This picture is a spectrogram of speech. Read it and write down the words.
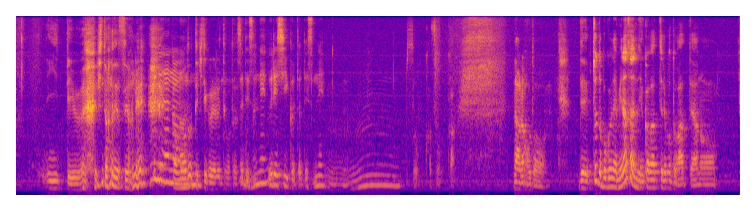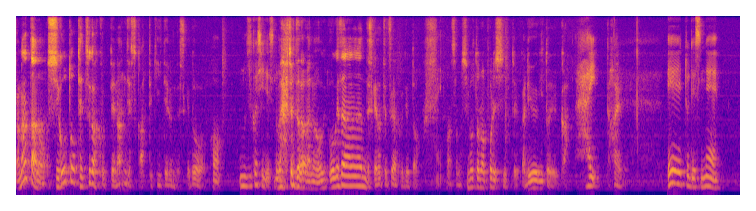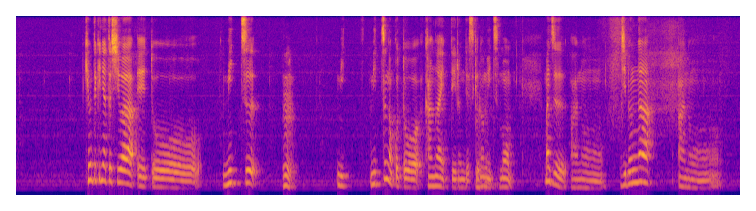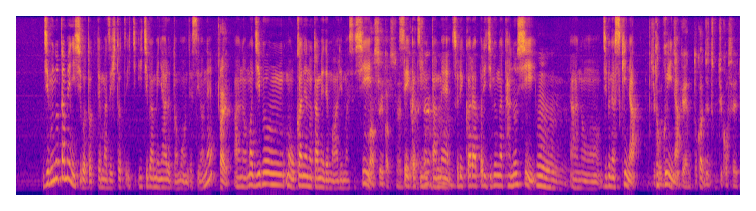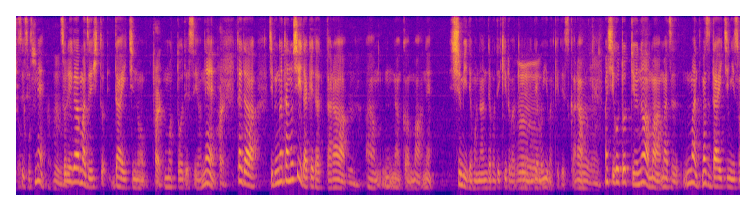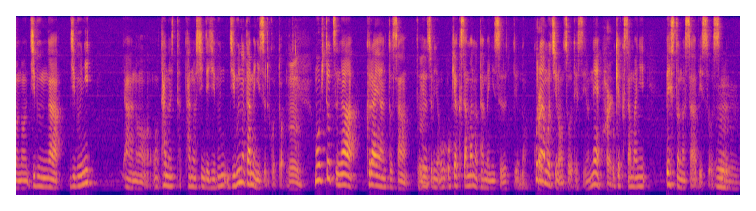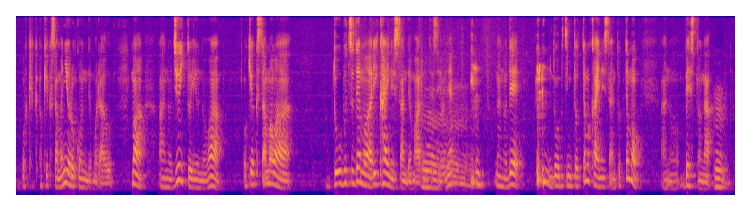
いいっていう 人ですよね。あの戻ってきてくれるってことですそうですね。嬉しいことですね。うん。そうかそうか。なるほど。でちょっと僕ね皆さんに伺ってることがあってあのあなたの仕事哲学って何ですかって聞いてるんですけど。難しいですね。ちょっとあの大げさなんですけど哲学で言うと、はい。まあ、その仕事のポリシーというか流儀というか。はい。はい。えーとですね基本的に私は、えー、と3つ。うん。み3つのことを考えているんですけど、うんうん。いつも。まずあの自分があの自分のために仕事ってまず一つ一一番目にあると思うんですよね。はい。あのまあ、自分もお金のためでもありますし、まあ生活しないとい生活のため、うん。それからやっぱり自分が楽しい、うん。あの自分が好きな得意な。実現とか自自己成長そうですね、うん。それがまず一第一のはい。モットーですよね。はい。ただ自分が楽しいだけだったら、うん。あなんかまあね趣味でも何でもできるわけうん。でもいいわけですから、うんまあ、仕事っていうのはまあまず、まあ、まず第一にその自分が自分にあの楽し楽しんで自分自分のためにすること。うん。もう一つがクライアントさん、うん。要するにおお客様のためにするっていうの。これはもちろんそうですよね、はい。お客様にベストなサービスをする、うん。お客お客様に喜んでもらう。まああの獣医というのはお客様は動物でもあり飼い主さんでもあるんですよね。うん。なので 動物にとっても飼い主さんにとってもあのベストなうん。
